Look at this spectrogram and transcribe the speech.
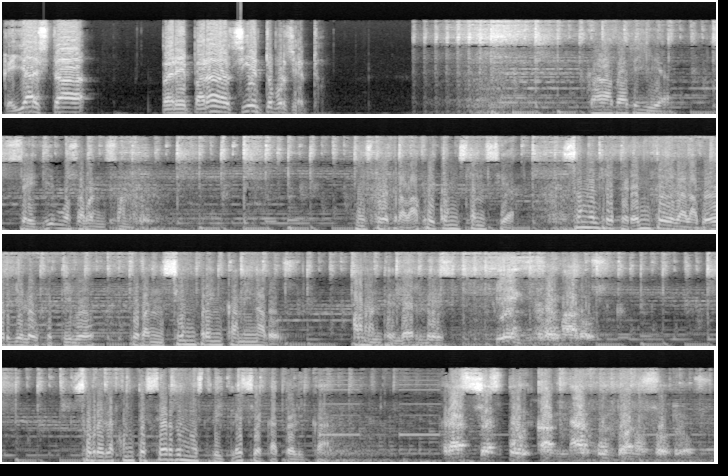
que ya está preparada 100%. Cada día seguimos avanzando. Nuestro trabajo y constancia son el referente de la labor y el objetivo que van siempre encaminados a mantenerles bien informados sobre el acontecer de nuestra Iglesia Católica Gracias por caminar junto a nosotros.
